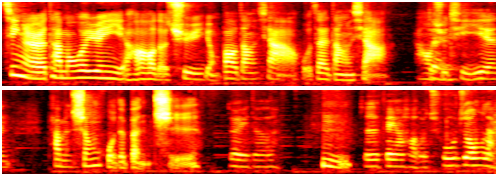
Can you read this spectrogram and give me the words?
进而他们会愿意也好好的去拥抱当下，活在当下，然后去体验他们生活的本质。对的，嗯，这是非常好的初衷啦。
